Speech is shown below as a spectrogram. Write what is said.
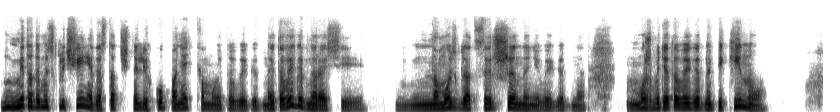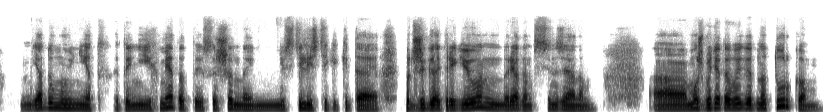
методом исключения достаточно легко понять, кому это выгодно. Это выгодно России? На мой взгляд, совершенно невыгодно. Может быть, это выгодно Пекину? Я думаю, нет. Это не их метод и совершенно не в стилистике Китая. Поджигать регион рядом с Синьцзяном. А, может быть, это выгодно туркам?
